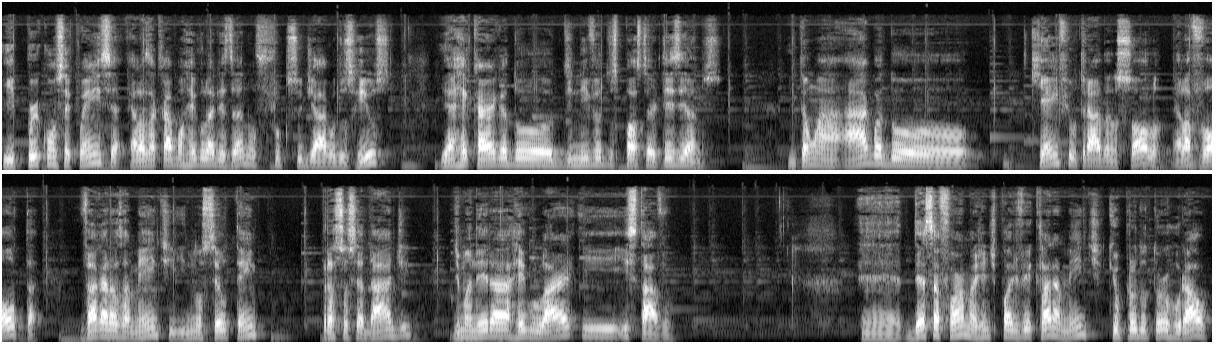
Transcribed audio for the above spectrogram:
E por consequência, elas acabam regularizando o fluxo de água dos rios e a recarga do, de nível dos postos artesianos. Então a, água do, que é infiltrada no solo, ela volta vagarosamente e no seu tempo para a sociedade de maneira regular e estável. É, dessa forma, a gente pode ver claramente que o produtor rural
